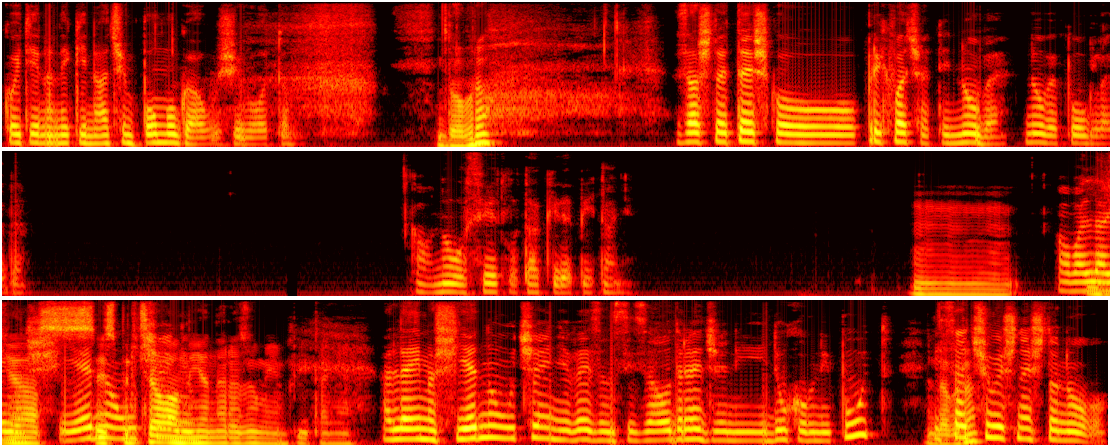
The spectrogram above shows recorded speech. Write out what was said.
koji ti je na neki način pomogao u životu? Dobro. Zašto je teško prihvaćati nove, nove poglede? Kao novo svjetlo, tako ide pitanje. Mm, A valjda ja imaš se jedno ispričavam, učenje. ja ne razumijem pitanje. Valjda imaš jedno učenje, vezan si za određeni duhovni put i Dobro, sad čuješ nešto novo.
